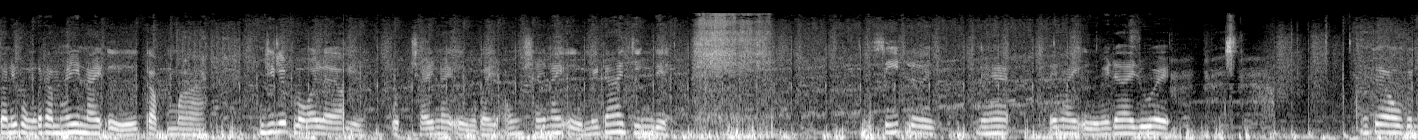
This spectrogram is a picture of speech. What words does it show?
ตอนนี้ผมก็ทำให้นายเอ๋อกลับมาที่เรียบร้อยแล้วโอเคกดใช้นายเอ๋อไปเอาใช้นายเอ๋อไม่ได้จริงเด็กซีดเลยนะฮะใช้นายเอ๋อไม่ได้ด้วยมันก็เอาเป็น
